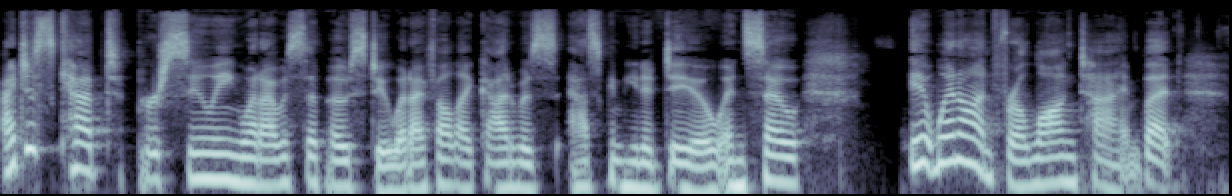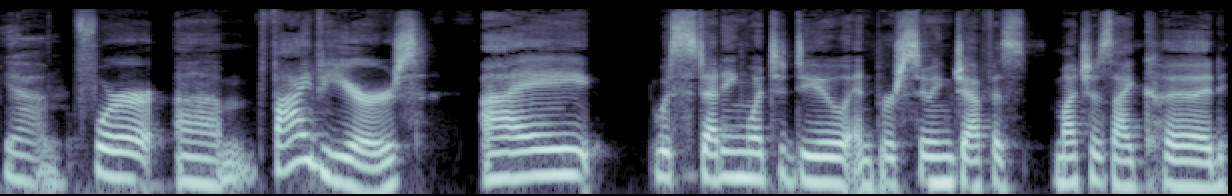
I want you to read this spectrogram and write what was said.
I just kept pursuing what I was supposed to, what I felt like God was asking me to do. And so it went on for a long time. But yeah, for um, five years, I was studying what to do and pursuing Jeff as much as I could.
